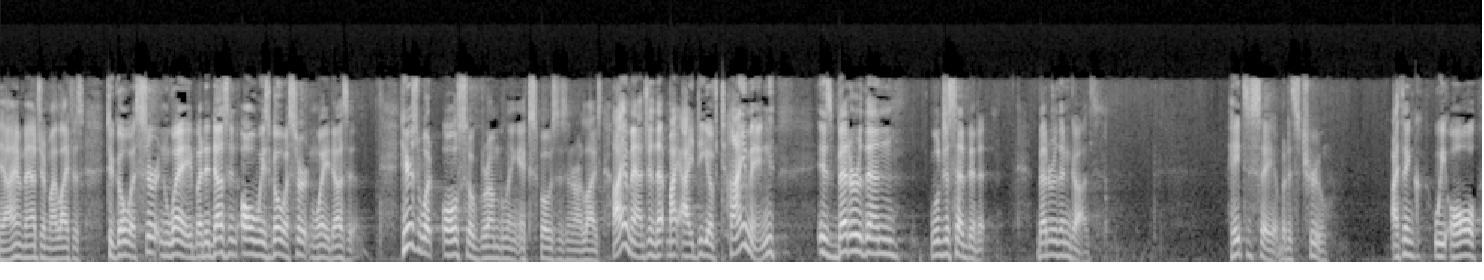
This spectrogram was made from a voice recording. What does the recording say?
Yeah, I imagine my life is to go a certain way, but it doesn't always go a certain way, does it? Here's what also grumbling exposes in our lives. I imagine that my idea of timing is better than, we'll just admit it, better than God's. Hate to say it, but it's true. I think we all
